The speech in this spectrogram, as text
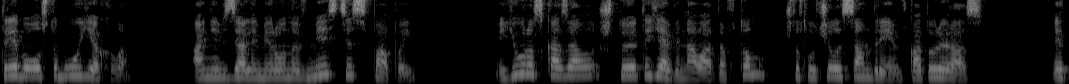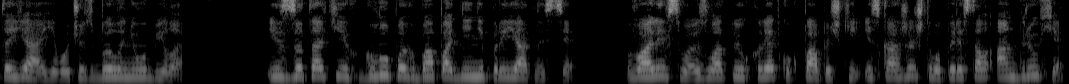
Требовал, чтобы уехала. Они взяли Мирона вместе с папой. Юра сказал, что это я виновата в том, что случилось с Андреем в который раз. Это я его чуть было не убила. Из-за таких глупых баб одни неприятности. Вали в свою золотую клетку к папочке и скажи, чтобы перестал Андрюхе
